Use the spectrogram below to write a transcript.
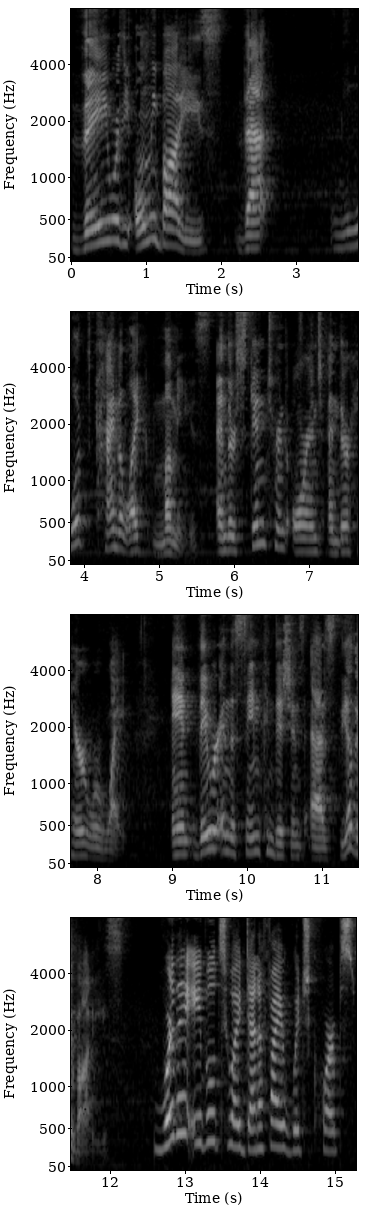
they were the only bodies that looked kind of like mummies. And their skin turned orange and their hair were white. And they were in the same conditions as the other bodies. Were they able to identify which corpse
